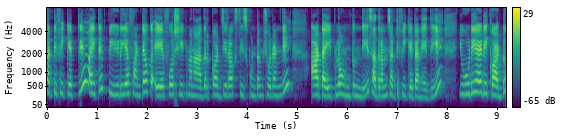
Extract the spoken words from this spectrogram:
సర్టిఫికేట్ అయితే పీడిఎఫ్ అంటే ఒక ఏ ఫోర్ షీట్ మన ఆధార్ కార్డ్ జిరాక్స్ తీసుకుంటాం చూడండి. ఆ టైప్లో ఉంటుంది సదరం సర్టిఫికేట్ అనేది. యూడిఐడి కార్డు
